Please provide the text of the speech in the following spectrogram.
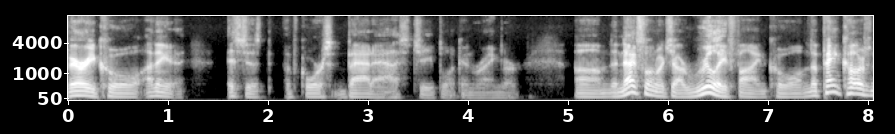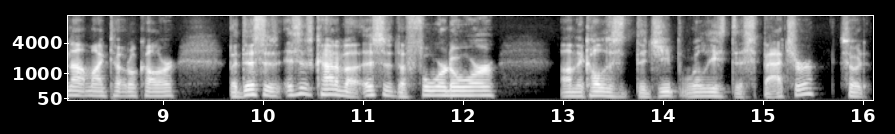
Very cool. I think it's just, of course, badass Jeep looking Wrangler. Um, the next one, which I really find cool, the paint color is not my total color, but this is this is kind of a this is the four door. Um, they call this the Jeep Willys Dispatcher. So it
